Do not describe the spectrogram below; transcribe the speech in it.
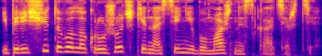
и пересчитывала кружочки на синей бумажной скатерти.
